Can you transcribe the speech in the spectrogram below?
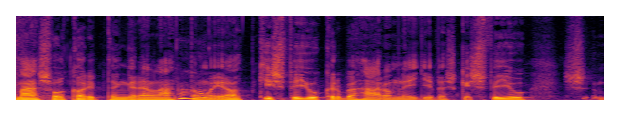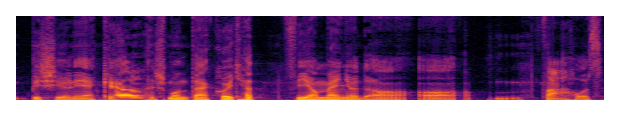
Máshol Karib-tengeren láttam Aha. olyat. Kisfiú, kb. 3-4 éves kisfiú, és pisilnie kell, és mondták, hogy hát fiam, menj oda a, a fához.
